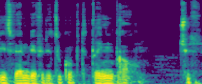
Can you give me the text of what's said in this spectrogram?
Dies werden wir für die Zukunft dringend brauchen. Tschüss.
